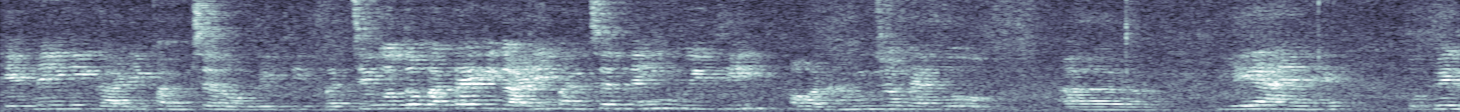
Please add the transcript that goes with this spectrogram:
कि नहीं नहीं, गाड़ी पंचर हो गई थी। बच्चे को तो पता है कि गाड़ी पंचर नहीं हुई थी और हम जो है वो ले आए हैं। तो फिर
